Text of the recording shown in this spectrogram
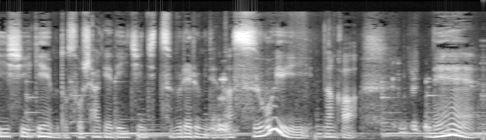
PC ゲームとソシャゲで一日潰れるみたいなすごいなんかねえ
